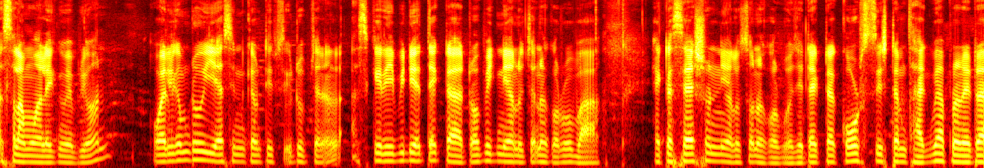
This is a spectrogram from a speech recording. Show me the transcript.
আসসালামু আলাইকুম everyone welcome to Yaas income tips YouTube channel আজকের এই ভিডিওতে একটা টপিক নিয়ে আলোচনা করব বা একটা সেশন নিয়ে আলোচনা করব যেটা একটা কোর্স সিস্টেম থাকবে আপনারা এটা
